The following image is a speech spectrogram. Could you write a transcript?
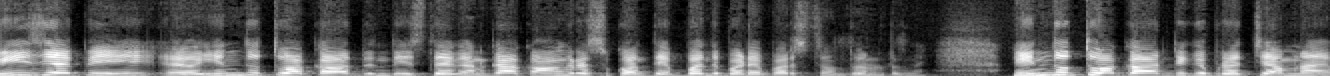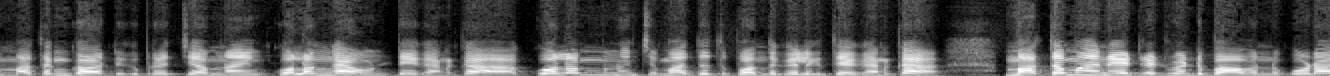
బీజేపీ హిందుత్వ కార్డుని తీస్తే కనుక కాంగ్రెస్ కొంత ఇబ్బంది పడే పరిస్థితి ఉంటుంది. హిందుత్వ కార్డుకి ప్రత్యామ్నాయం మతం కార్డుకి ప్రత్యామ్నాయం కులంగా ఉంటే కనుక కులం నుంచి మద్దతు పొందగలిగితే కనుక మతం అనేటటువంటి భావనను కూడా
